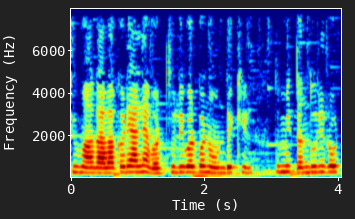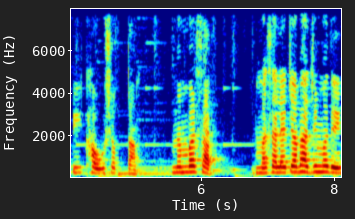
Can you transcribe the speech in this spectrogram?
किंवा गावाकडे आल्यावर चुलीवर बनवून देखील तुम्ही तंदुरी रोटी खाऊ शकता. नंबर सात. मसाल्याच्या भाजीमध्ये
